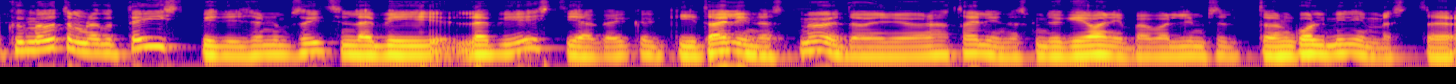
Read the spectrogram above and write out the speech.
kui me võtame nagu teistpidi, siis on ma sõitsin läbi, läbi Eesti, aga ikkagi Tallinnast mööda on ju, noh Tallinnas muidugi jaanipäeval ilmselt on kolm inimest äh,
